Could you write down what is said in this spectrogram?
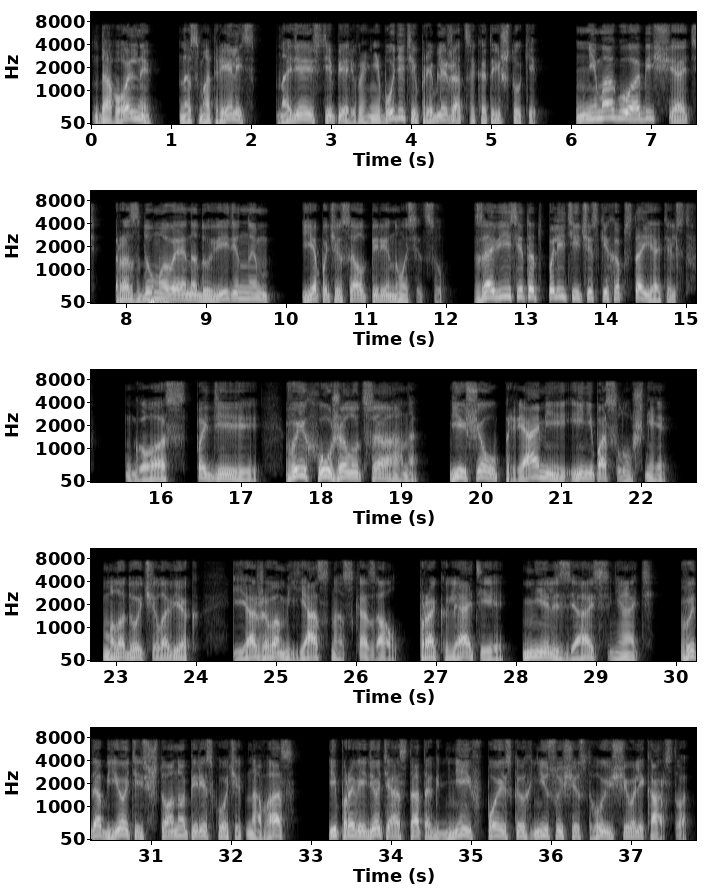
Довольны? Насмотрелись? Надеюсь, теперь вы не будете приближаться к этой штуке? «Не могу обещать». Раздумывая над увиденным, я почесал переносицу. «Зависит от политических обстоятельств». «Господи, вы хуже Луциана, еще упрямее и непослушнее. Молодой человек, я же вам ясно сказал, проклятие нельзя снять. Вы добьетесь, что оно перескочит на вас, и проведете остаток дней в поисках несуществующего лекарства.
